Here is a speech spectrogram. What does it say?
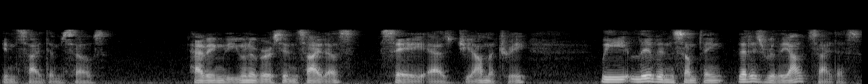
inside themselves. Having the universe inside us, say as geometry, we live in something that is really outside us.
